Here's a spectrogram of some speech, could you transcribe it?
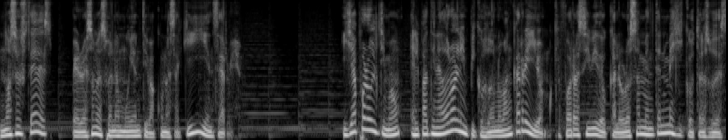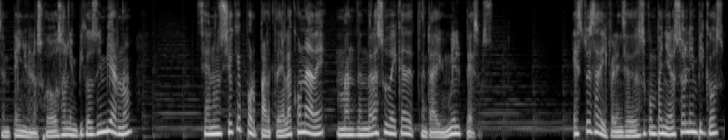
No sé ustedes, pero eso me suena muy antivacunas aquí y en Serbia. Y ya por último, el patinador olímpico Donovan Carrillo, que fue recibido calurosamente en México tras su desempeño en los Juegos Olímpicos de Invierno, se anunció que por parte de la CONADE mantendrá su beca de 31 mil pesos. Esto es a diferencia de sus compañeros olímpicos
